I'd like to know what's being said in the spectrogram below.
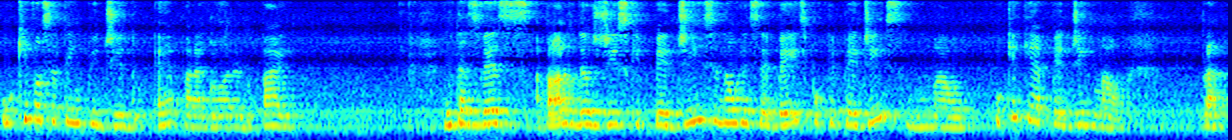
O que você tem pedido é para a glória do Pai? Muitas vezes a palavra de Deus diz que pedis e não recebeis porque pedis mal. O que é pedir mal? Para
